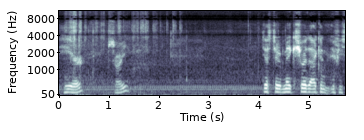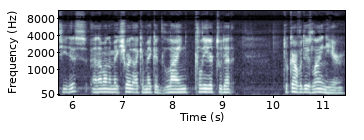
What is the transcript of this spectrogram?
here. Sorry just to make sure that I can if you see this and I want to make sure that I can make a line clear to that to cover this line here.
